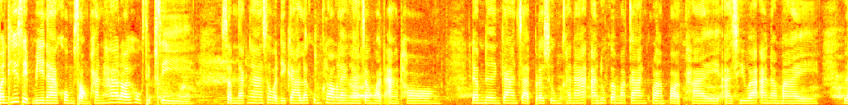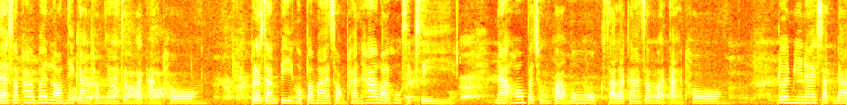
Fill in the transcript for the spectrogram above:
วันที่ 10 มีนาคม 2564 สำนักงานสวัสดิการและคุ้มครองแรงงานจังหวัดอ่างทอง ดำเนินการจัดประชุมคณะอนุกรรมการความปลอดภัย อาชีวะอนามัย และสภาพแวดล้อมในการทำงานจังหวัดอ่างทอง ประจำปีงบประมาณ 2564 ณ ห้องประชุมป่าโมก สารการจังหวัดอ่างทอง โดยมีนายศักดา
